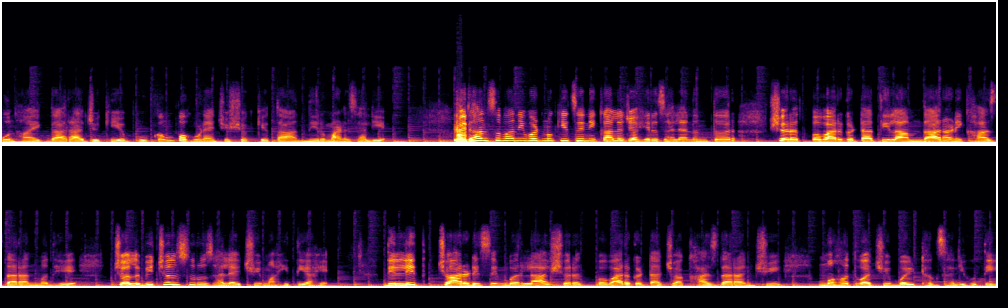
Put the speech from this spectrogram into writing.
पुन्हा एकदा राजकीय भूकंप होण्याची शक्यता निर्माण झाली आहे विधानसभा निवडणुकीचे निकाल जाहीर झाल्यानंतर शरद पवार गटातील आमदार आणि खासदारांमध्ये चलबिचल सुरू झाल्याची माहिती आहे. दिल्लीत चार डिसेंबरला शरद पवार गटाच्या खासदारांची महत्वाची बैठक झाली होती.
